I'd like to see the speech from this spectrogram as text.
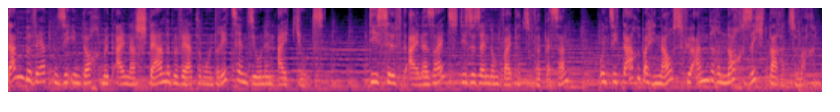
Dann bewerten Sie ihn doch mit einer Sternebewertung und Rezension in iTunes. Dies hilft einerseits, diese Sendung weiter zu verbessern und sie darüber hinaus für andere noch sichtbarer zu machen.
